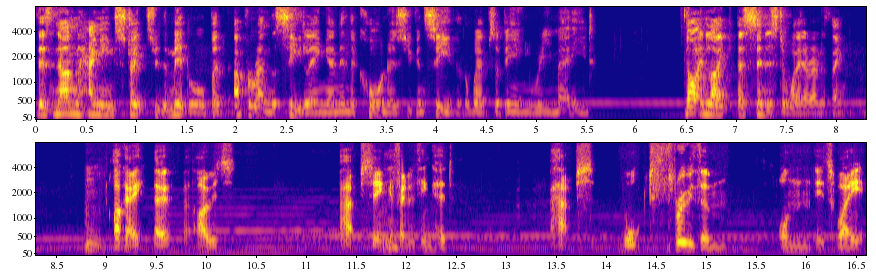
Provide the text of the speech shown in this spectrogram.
There's none hanging straight through the middle, but up around the ceiling and in the corners, you can see that the webs are being remade. Not in like a sinister way or anything. Okay, no, I was perhaps seeing if anything had perhaps walked through them on its way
